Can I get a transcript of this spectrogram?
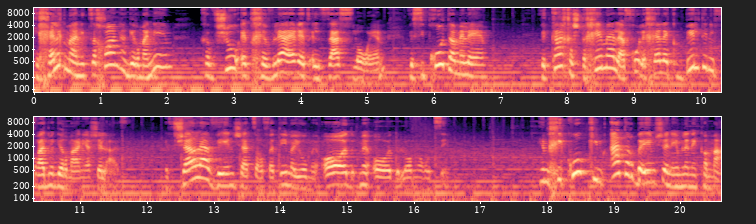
כחלק מהניצחון, הגרמנים כבשו את חבלי הארץ אלזס לורן וסיפחו אותם אליהם. וכך השטחים האלה הפכו לחלק בלתי נפרד מגרמניה של אז. אפשר להבין שהצרפתים היו מאוד מאוד לא מרוצים. הם חיכו כמעט 40 שנים לנקמה.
